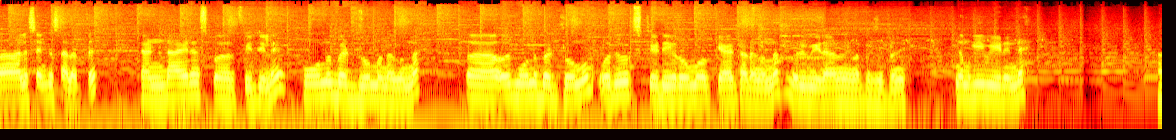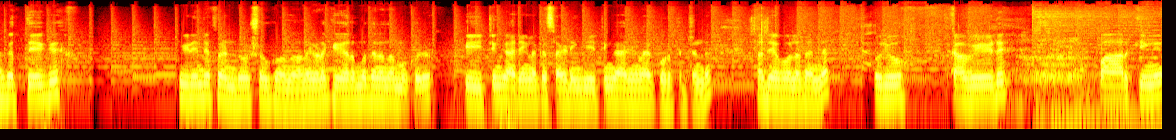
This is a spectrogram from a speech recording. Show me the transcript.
നാല് സെന്റ് സ്ഥലത്ത് രണ്ടായിരം സ്ക്വയർ ഫീറ്റിൽ മൂന്ന് ബെഡ്റൂം അടങ്ങുന്ന ഒരു മൂന്ന് ബെഡ്റൂമും ഒരു സ്റ്റഡി റൂമും ഒക്കെ ആയിട്ട് അടങ്ങുന്ന ഒരു വീടാണ് നിങ്ങളെ പരിചയപ്പെടുന്നത് നമുക്ക് ഈ വീടിന്റെ അകത്തേക്ക് വീടിന്റെ ഫ്രണ്ട് വശമൊക്കെ വന്നതാണ് ഇവിടെ കയറുമ്പോൾ തന്നെ നമുക്കൊരു ഗേറ്റും കാര്യങ്ങളൊക്കെ സൈഡിങ് ഗേറ്റും കാര്യങ്ങളൊക്കെ കൊടുത്തിട്ടുണ്ട്. അതേപോലെ തന്നെ ഒരു കവേഡ് പാർക്കിങ്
